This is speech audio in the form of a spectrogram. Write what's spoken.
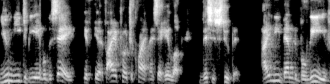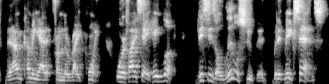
you need to be able to say, if, if I approach a client and I say, hey, look, this is stupid, I need them to believe that I'm coming at it from the right point. Or if I say, hey, look, this is a little stupid, but it makes sense,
